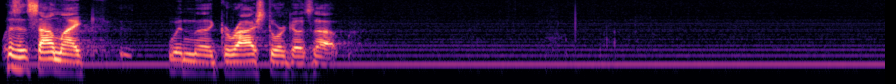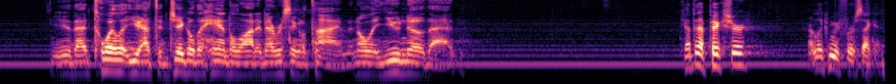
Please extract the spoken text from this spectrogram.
What does it sound like when the garage door goes up? You know, that toilet, you have to jiggle the handle on it every single time, and only you know that. Got that picture? Right, look at me for a second.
